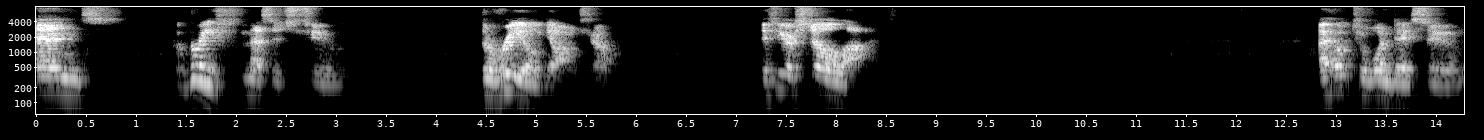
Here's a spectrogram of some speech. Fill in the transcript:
And a brief message to the real Yamcha, if you're still alive. I hope to one day soon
